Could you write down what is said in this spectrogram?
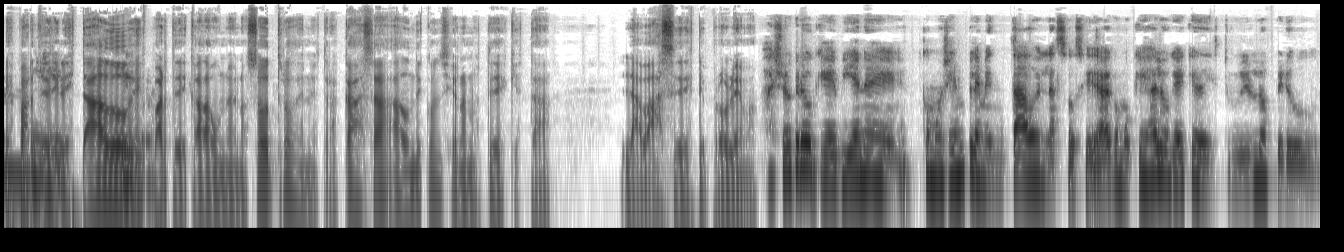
¿es parte Mm, del Estado? sí. ¿Es parte de cada uno de nosotros, de nuestra casa? ¿A dónde consideran ustedes que está la base de este problema? Ah, Yo creo que viene como ya implementado en la sociedad, como que es algo que hay que destruirlo, pero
